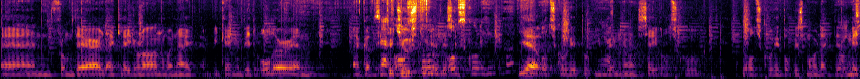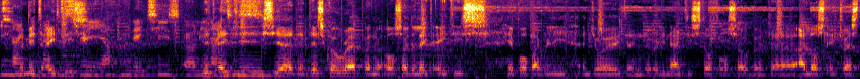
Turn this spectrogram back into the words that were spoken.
and from there, like later on, when I became a bit older and I got Is that old introduced school, to the old school hip hop? Yeah, old school hip hop. You Yeah. can uh, say old school. Old school hip hop is more like the mid the mid 80s. yeah, mid 80s, early Mid 90s. 80s, yeah, the disco rap and also the late 80s hip hop I really enjoyed and the early 90s stuff also. But uh, I lost interest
